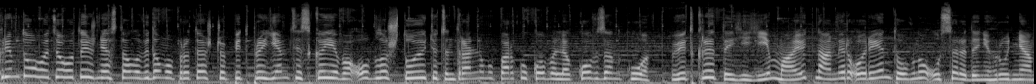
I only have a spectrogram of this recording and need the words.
Крім того, цього тижня стало відомо про те, що підприємці з Києва облаштують у центральному парку Коваля ковзанку. Відкрити її мають намір орієнтовно у середині грудня.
